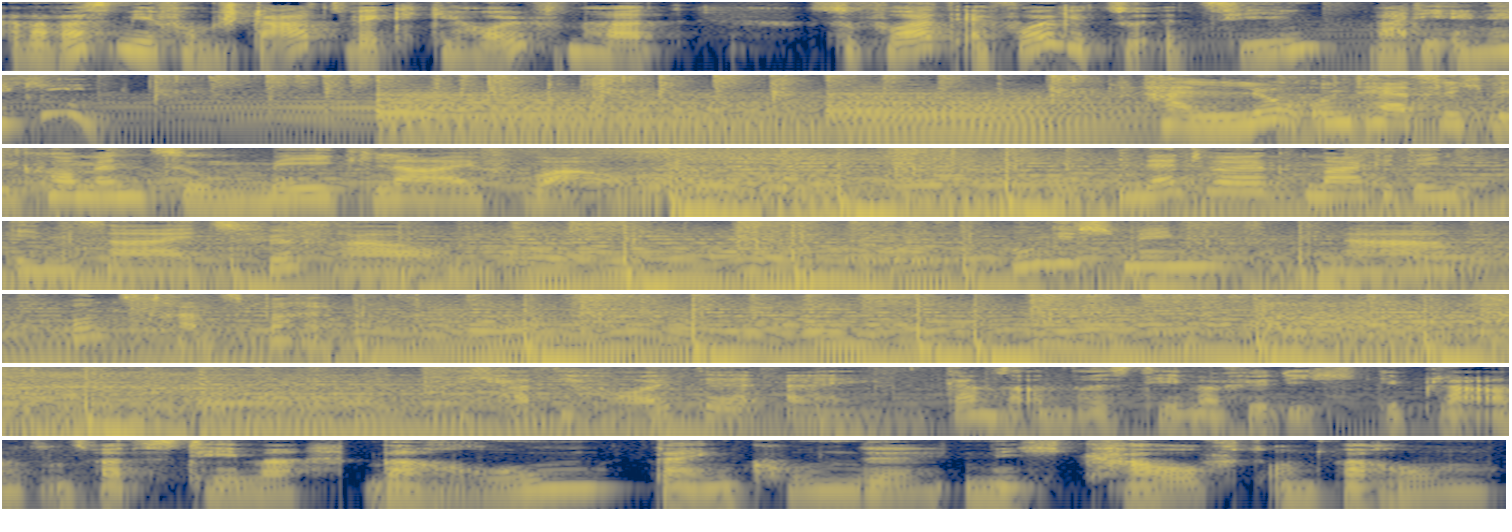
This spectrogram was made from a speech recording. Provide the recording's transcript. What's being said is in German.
Aber was mir vom Start weg geholfen hat, sofort Erfolge zu erzielen, war die Energie. Hallo und herzlich willkommen zu Make Life Wow. Network Marketing Insights für Frauen. Ungeschminkt, nah und transparent. Ich hatte heute ein ganz anderes Thema für dich geplant, und zwar das Thema, warum dein Kunde nicht kauft und warum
